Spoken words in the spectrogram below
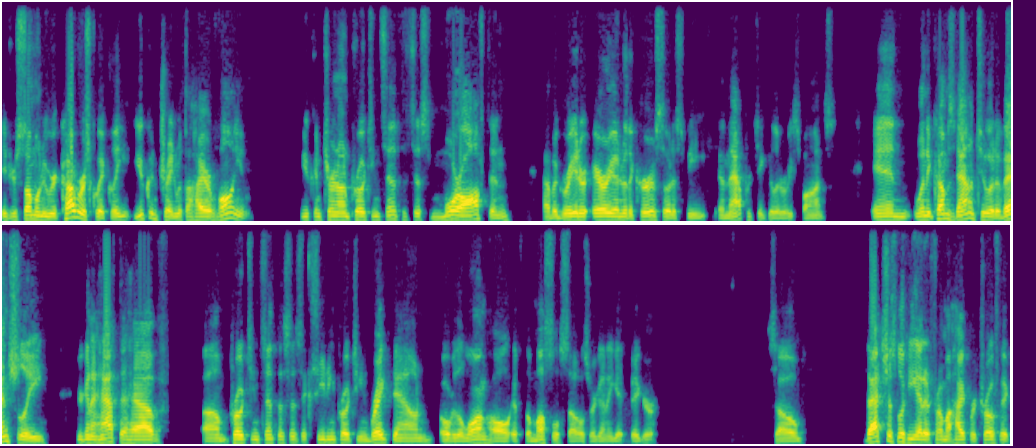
if you're someone who recovers quickly, you can train with a higher volume. You can turn on protein synthesis more often, have a greater area under the curve, so to speak, in that particular response. And when it comes down to it, eventually you're going to have to have um, protein synthesis exceeding protein breakdown over the long haul if the muscle cells are going to get bigger. So that's just looking at it from a hypertrophic.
